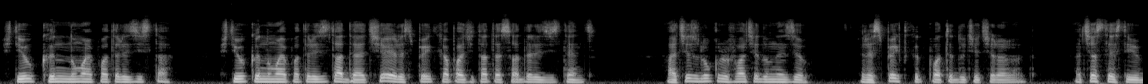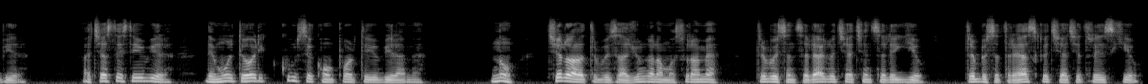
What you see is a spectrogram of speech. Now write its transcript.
Știu când nu mai poate rezista. Știu când nu mai poate rezista, de aceea îi respect capacitatea sa de rezistență. Acest lucru îl face Dumnezeu. Respect cât poate duce celălalt. Aceasta este iubirea. Aceasta este iubirea. De multe ori, cum se comportă iubirea mea? Nu, celălalt trebuie să ajungă la măsura mea. Trebuie să înțeleagă ceea ce înțeleg eu. Trebuie să trăiască ceea ce trăiesc eu.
